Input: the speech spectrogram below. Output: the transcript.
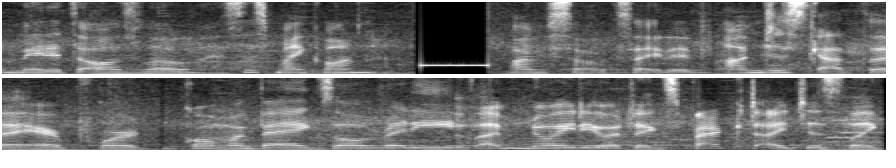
I made it to Oslo. Is this mic on? I'm so excited. I'm just at the airport, got my bags all ready. I have no idea what to expect. I just like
